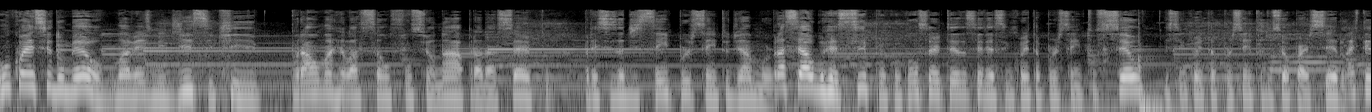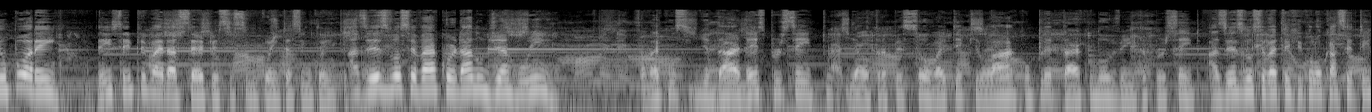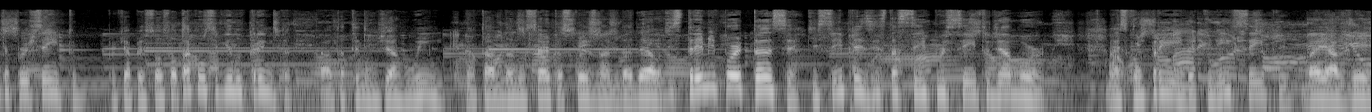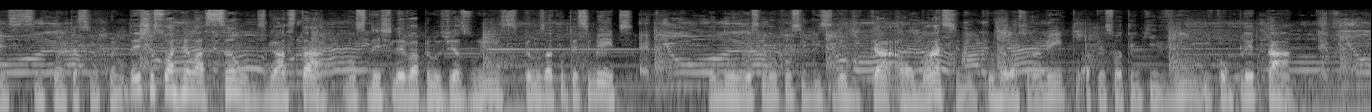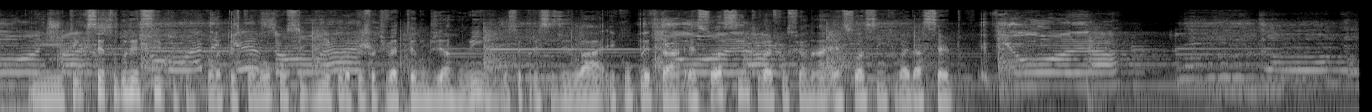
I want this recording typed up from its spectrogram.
Um conhecido meu uma vez me disse que para uma relação funcionar, para dar certo, precisa de 100% de amor. Para ser algo recíproco, com certeza seria 50% seu e 50% do seu parceiro. Mas tem um porém, nem sempre vai dar certo esse 50-50. Às vezes você vai acordar num dia ruim, só vai conseguir dar 10% e a outra pessoa vai ter que ir lá completar com 90%. Às vezes você vai ter que colocar 70% porque a pessoa só tá conseguindo 30. Ela tá tendo um dia ruim, não tá dando certo as coisas na vida dela. De extrema importância que sempre exista 100% de amor. Mas compreenda que nem sempre vai haver esse 50-50. Não deixe sua relação desgastar, não se deixe levar pelos dias ruins, pelos acontecimentos. Quando você não conseguir se dedicar ao máximo pro relacionamento, a pessoa tem que vir e completar. E tem que ser tudo recíproco. Quando a pessoa não conseguir, quando a pessoa estiver tendo um dia ruim, você precisa ir lá e completar. É só assim que vai funcionar, é só assim que vai dar certo.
